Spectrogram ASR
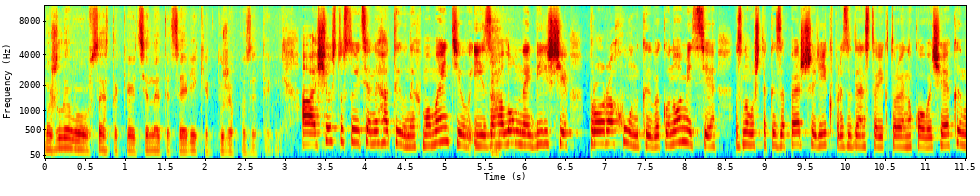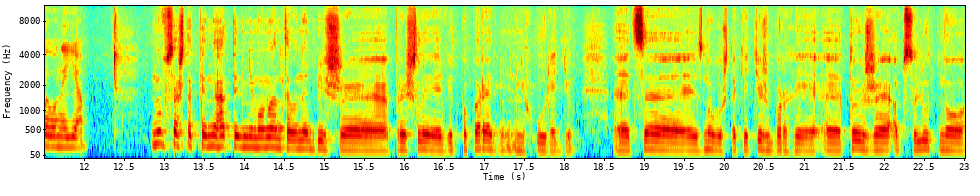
можливо, все ж таки оцінити цей рік як дуже позитивний. А що стосується негативних моментів і загалом найбільші прорахунки в економіці, знову ж таки за перший рік президентства Віктора Януковича, якими вони є? Ну, все ж таки, негативні моменти вони більше прийшли від попередніх урядів. Е, Це знову ж таки ті ж борги, е, той же абсолютно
